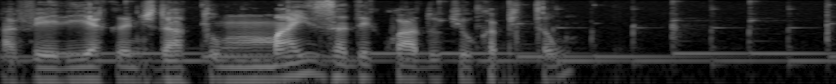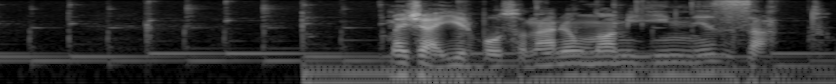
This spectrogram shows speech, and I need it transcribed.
haveria candidato mais adequado que o capitão? Mas Jair Bolsonaro é um nome inexato,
